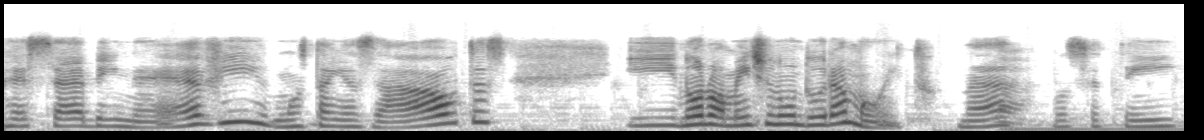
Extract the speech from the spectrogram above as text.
recebem neve, montanhas altas, e normalmente não dura muito, né? Ah. Você tem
